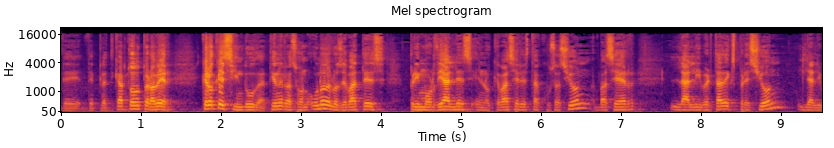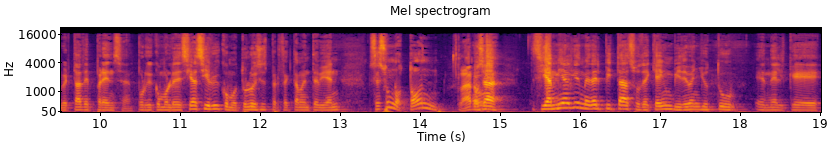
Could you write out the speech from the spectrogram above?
de- de platicar todo, pero a ver, creo que sin duda, tiene razón, uno de los debates primordiales en lo que va a ser esta acusación va a ser la libertad de expresión y la libertad de prensa, porque como le decía Ciro y como tú lo dices perfectamente bien, pues es un notón. Claro. O sea, si a mí alguien me da el pitazo de que hay un video en YouTube en el que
